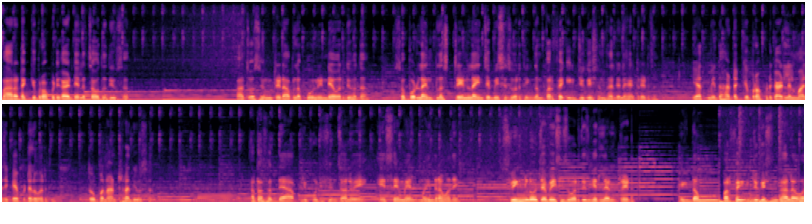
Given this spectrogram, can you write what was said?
बारा टक्के प्रॉफिट काढलेलं चौदा दिवसात. पाचवा स्विंग ट्रेड आपला कोल इंडियावरती होता. सपोर्ट लाईन प्लस ट्रेंड लाईनच्या बेसिसवरती एकदम परफेक्ट एक्झिक्युशन झालेलं आहे ट्रेडचं यात मी दहा टक्के प्रॉफिट काढलेलं माझ्या कॅपिटलवरती तो पण अठरा दिवसात. आता सध्या आपली पोझिशन चालू आहे एस एम एल महिंद्रामध्ये. स्विंग लोच्या बेसिसवरतीच घेतलेला ट्रेड एकदम परफेक्ट एज्युकेशन झालं व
